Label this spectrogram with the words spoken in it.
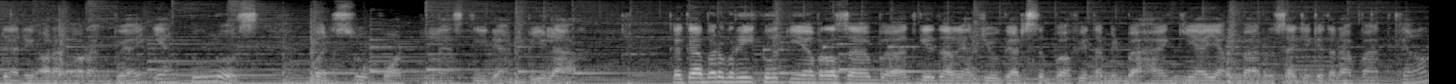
dari orang-orang baik yang tulus mensupport Lesti dan Bilar. Ke kabar berikutnya, persahabat, kita lihat juga sebuah vitamin bahagia yang baru saja kita dapatkan.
